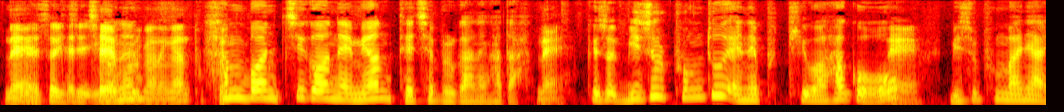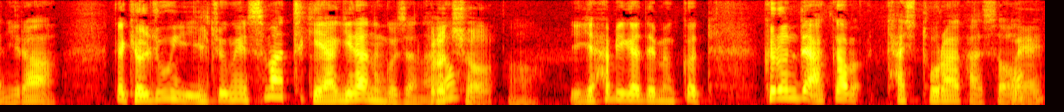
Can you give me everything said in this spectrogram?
네. 그래서 이제 이거는 불가능한 토큰. 한 번 찍어내면 대체 불가능하다. 네. 그래서 미술품도 NFT화하고 네. 미술품만이 아니라 그러니까 결국은 일종의 스마트 계약이라는 거잖아요. 그렇죠. 어, 이게 합의가 되면 끝. 그런데 아까 다시 돌아가서 네.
